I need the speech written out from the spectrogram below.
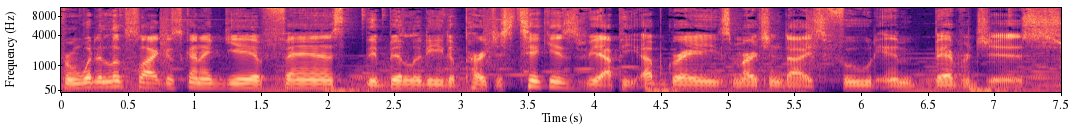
From what it looks like, it's going to give fans the ability to purchase tickets, VIP upgrades, merchandise, food, and beverages.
